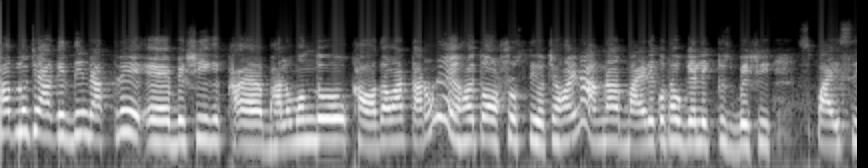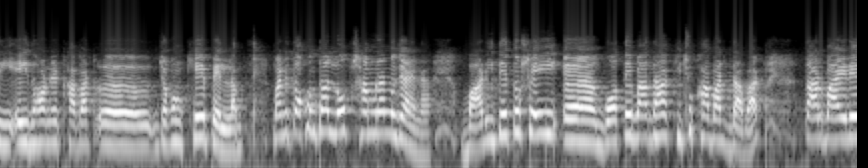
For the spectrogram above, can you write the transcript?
ভাবলো যে আগের দিন রাত্রে বেশি ভালো মন্দ খাওয়া দাওয়ার কারণে হয়তো অস্বস্তি হচ্ছে, হয় না? আমরা বাইরে কোথাও গেলে একটু বেশি স্পাইসি এই ধরনের খাবার যখন খেয়ে ফেললাম মানে তখন তো আর লোভ সামলানো যায় না। বাড়িতে তো সেই গতে বাঁধা কিছু খাবার দাবার তার বাইরে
